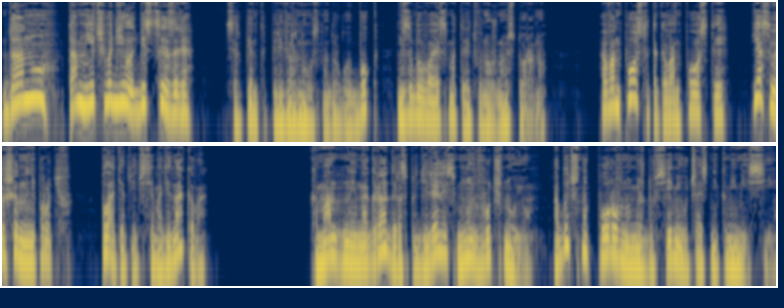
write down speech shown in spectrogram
«Да ну, там нечего делать без Цезаря!» Серпента перевернулась на другой бок, не забывая смотреть в нужную сторону. Аванпосты так аванпосты. Я совершенно не против. Платят ведь всем одинаково. Командные награды распределялись мной вручную, обычно поровну между всеми участниками миссии.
